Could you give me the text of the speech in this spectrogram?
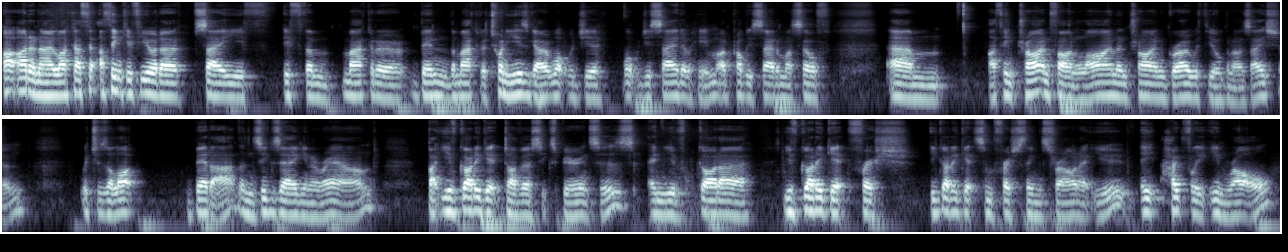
I, I don't know like I, th- I think if you were to say if if the marketer Ben the marketer 20 years ago what would you what would you say to him? I'd probably say to myself um, I think try and find a line and try and grow with the organisation which is a lot better than zigzagging around but you've got to get diverse experiences and you've got to you've got to get fresh you've got to get some fresh things thrown at you hopefully in role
